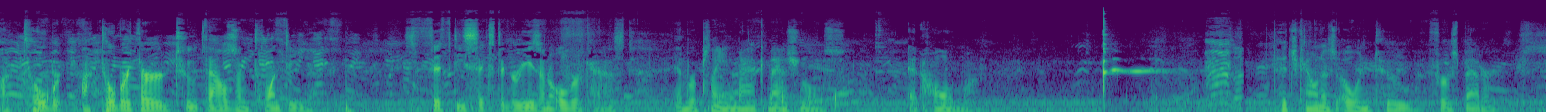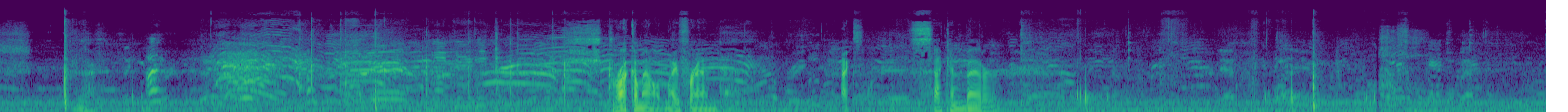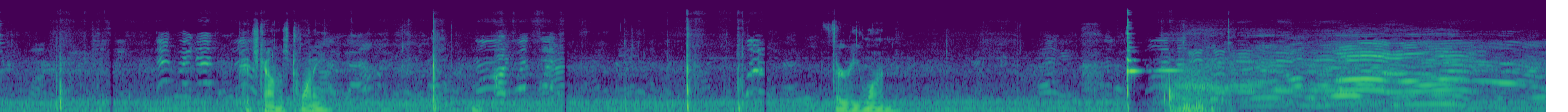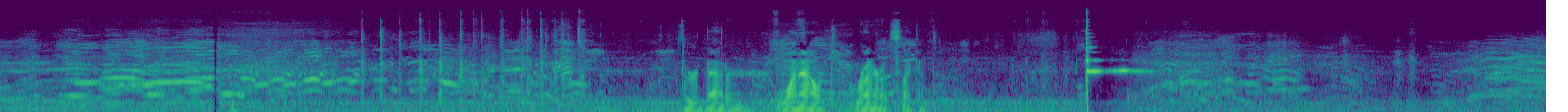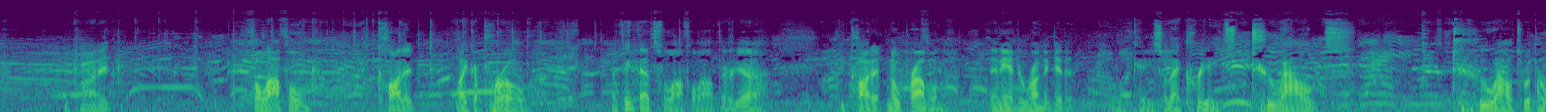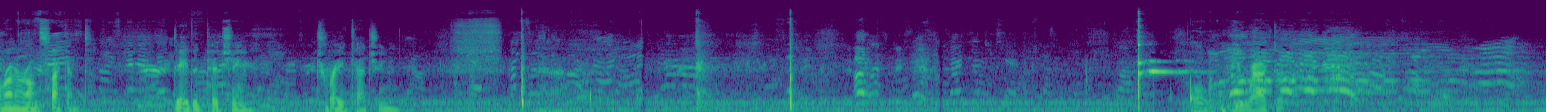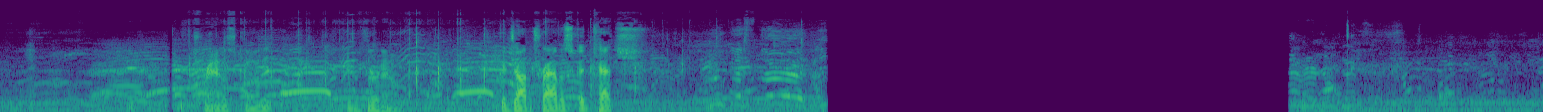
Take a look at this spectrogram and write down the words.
October October 3rd, 2020. It's 56 degrees and overcast, and we're playing MAC Nationals at home. Pitch count is 0 and 2, first batter. Struck him out, my friend. Excellent. Second batter. Pitch count is 20. 31. Third batter, one out, runner at second. He caught it. Falafel caught it like a pro. I think that's falafel out there, yeah. He caught it, no problem. Then he had to run to get it. Okay, so that creates two outs. Two outs with a runner on second. David pitching, Trey catching. Oh, he whacked it. Travis caught it for the third out. Good job, Travis. Good catch.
